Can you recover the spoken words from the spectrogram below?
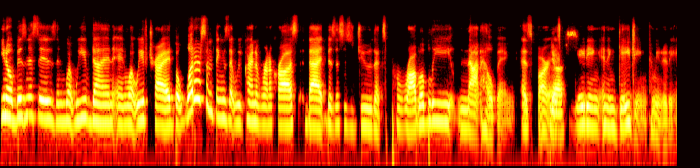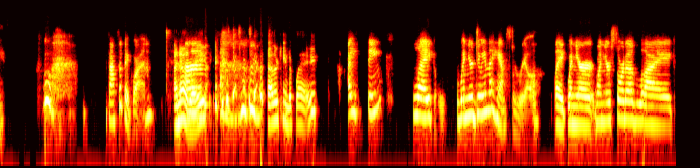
you know businesses and what we've done and what we've tried but what are some things that we've kind of run across that businesses do that's probably not helping as far as Yes. creating an engaging community Whew, that's a big one. I know, Um, right? Heather came to play. I think like when you're doing the hamster wheel, like when you're when you're sort of like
